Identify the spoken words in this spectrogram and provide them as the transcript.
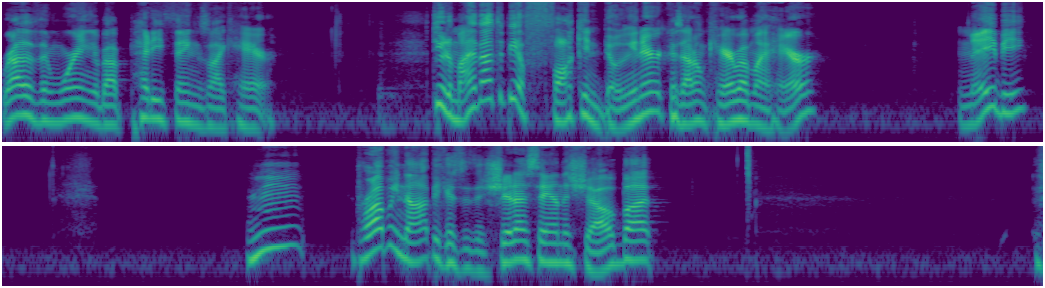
rather than worrying about petty things like hair. Dude, am I about to be a fucking billionaire because I don't care about my hair? Maybe. Mm, probably not because of the shit I say on the show, but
